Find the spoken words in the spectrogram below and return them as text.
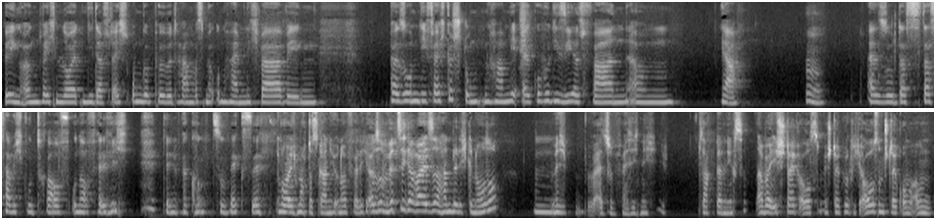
wegen irgendwelchen Leuten, die da vielleicht rumgepöbelt haben, was mir unheimlich war, wegen Personen, die vielleicht gestunken haben, die alkoholisiert waren. Ähm, ja, Hm. also das, das habe ich gut drauf, unauffällig den Waggon zu wechseln. Oh, ich mache das gar nicht unauffällig. Also witzigerweise handle ich genauso. Hm. Ich, also weiß ich nicht, ich sag da nichts. Aber ich steig aus. Ich steig wirklich aus und steig um und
